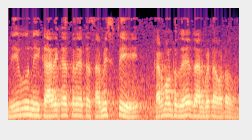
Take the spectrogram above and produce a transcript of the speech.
నీవు నీ కార్యకర్తల యొక్క సమిష్టి కర్మ ఉంటుందే దాన్ని బట్టి అవటం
